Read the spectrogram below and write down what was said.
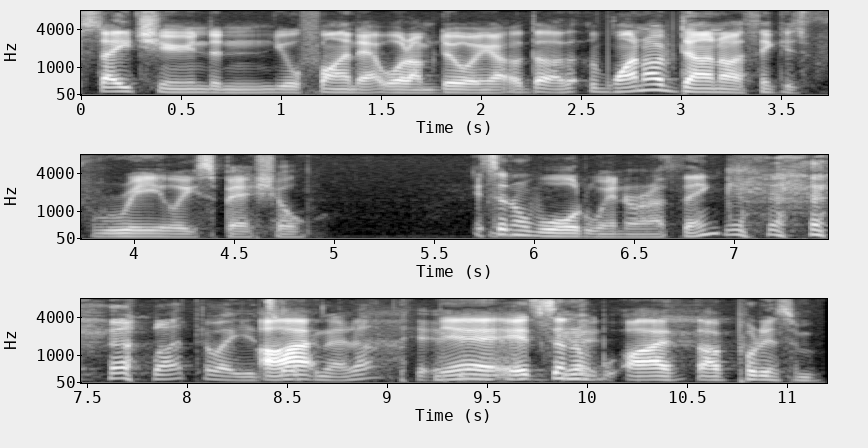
stay tuned and you'll find out what I'm doing. Uh, The the one I've done, I think, is really special. It's an award winner, I think. I like the way you're I- talking that up. There. Yeah, it's an. good. I I've put in some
